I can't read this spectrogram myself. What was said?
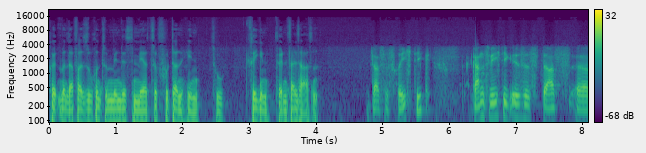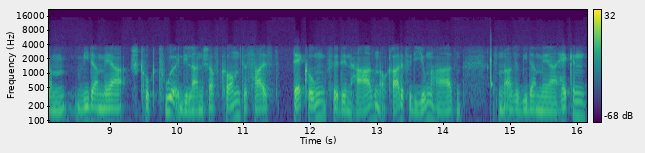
könnte man da versuchen, zumindest mehr zu futtern hinzukriegen für den Feldhasen. Das ist richtig. Ganz wichtig ist es, dass ähm, wieder mehr Struktur in die Landschaft kommt. Das heißt, Deckung für den Hasen, auch gerade für die Junghasen, dass man also wieder mehr Hecken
